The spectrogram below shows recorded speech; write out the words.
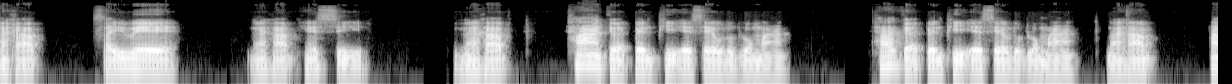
นะครับ ไซด์เวย์นะครับ H4 นะครับ ถ้าเกิดเป็น PA cell หลุดลงมา ถ้าเกิดเป็น PA cell หลุดลงมา นะครับ ถ้า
